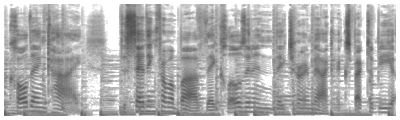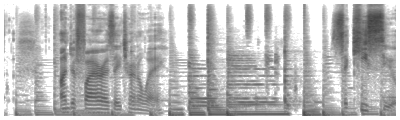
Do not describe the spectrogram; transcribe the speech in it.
Kolden Kai. Descending from above, they close in and they turn back. Expect to be under fire as they turn away. Sekisui.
